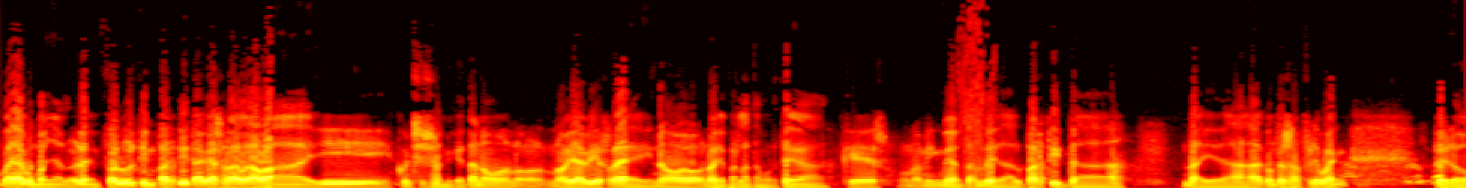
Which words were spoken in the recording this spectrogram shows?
vaig acompanyar Lorenzo a l'últim partit a casa del Gavà i coincideixo una miqueta no, no, no havia vist res i no, no havia parlat amb Ortega, que és un amic meu també del partit de, de, de contra Sant Feliuenc, però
